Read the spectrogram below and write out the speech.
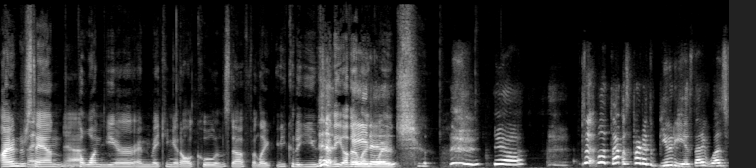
I understand yeah. the one year and making it all cool and stuff, but like you could have used any other language. yeah. That, well, that was part of the beauty is that it was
